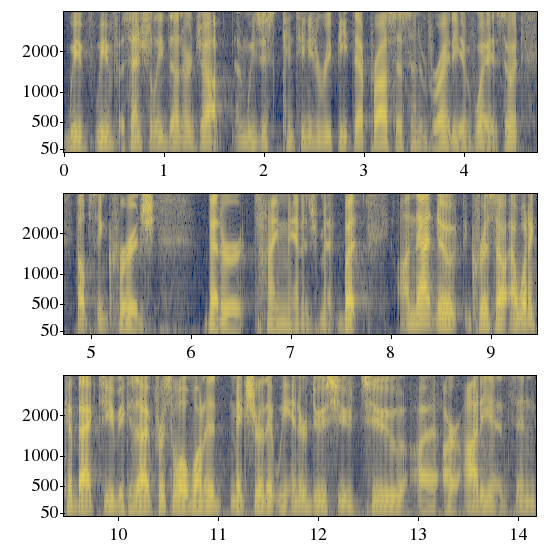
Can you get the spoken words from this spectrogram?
we've we've essentially done our job and we just continue to repeat that process in a variety of ways. So it helps encourage better time management. But on that note, Chris, I, I, want to come back to you because I first of all want to make sure that we introduce you to uh, our audience. And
